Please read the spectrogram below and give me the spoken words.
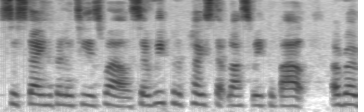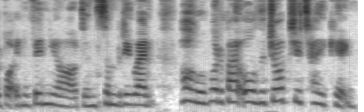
sustainability as well. So we put a post up last week about a robot in a vineyard, and somebody went, "Oh, well, what about all the jobs you're taking?"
